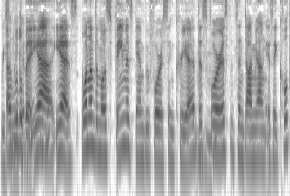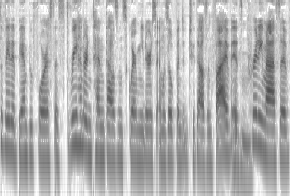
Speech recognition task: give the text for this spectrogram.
A little bit, we? yeah, mm-hmm. yes. One of the most famous bamboo forests in Korea. This mm-hmm. forest that's in Damyang is a cultivated bamboo forest that's 310,000 square meters and was opened in 2005. It's mm-hmm. pretty massive.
